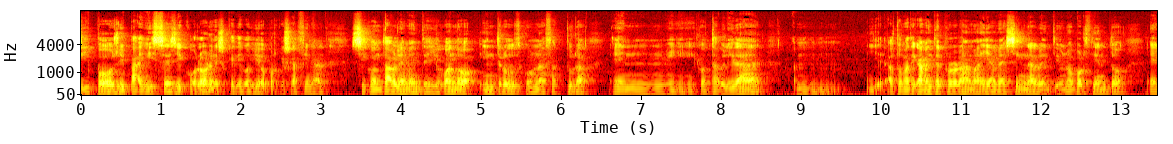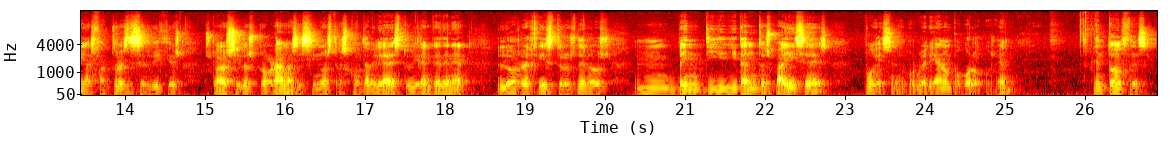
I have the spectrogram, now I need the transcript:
tipos y países y colores, que digo yo, porque es que al final, si contablemente yo cuando introduzco una factura en mi contabilidad, mm, automáticamente el programa ya me asigna el 21% en las facturas de servicios pues claro, si los programas y si nuestras contabilidades tuvieran que tener los registros de los mm, veintitantos países, pues volverían un poco locos. ¿eh? Entonces,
